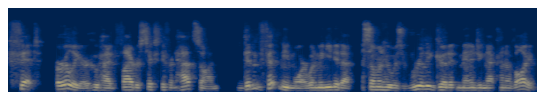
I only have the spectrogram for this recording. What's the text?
fit earlier who had five or six different hats on didn't fit anymore when we needed a someone who was really good at managing that kind of volume.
